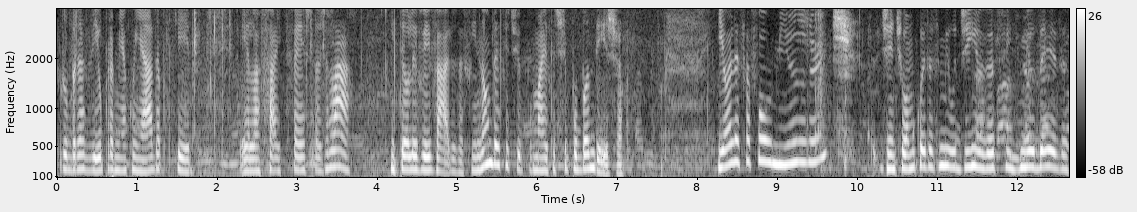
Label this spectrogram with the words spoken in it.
para o Brasil para minha cunhada, porque ela faz festas lá. Então eu levei vários, assim, não desse tipo, mas tipo bandeja. E olha essa forminha, gente. Gente, eu amo coisas miudinhas, assim, miudezas.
